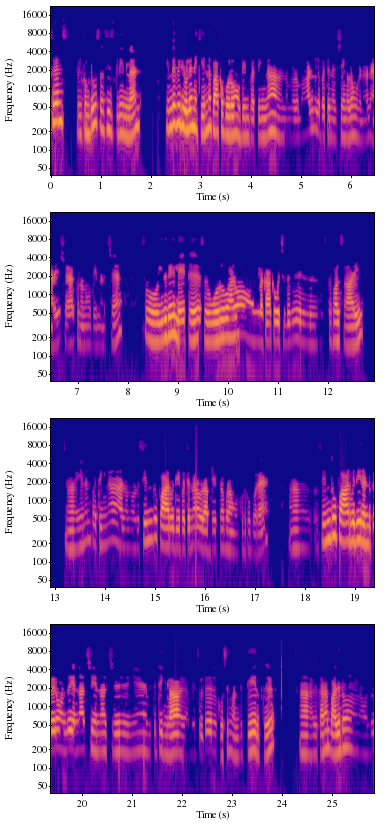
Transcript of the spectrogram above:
friends welcome to Sasi's Greenland இந்த வீடியோவில் இன்றைக்கி என்ன பார்க்க போகிறோம் அப்படின்னு பார்த்தீங்கன்னா நம்மளோட மாடுகளை பற்றின விஷயங்களும் உங்களுக்கு நிறைய ஷேர் பண்ணணும் அப்படின்னு நினச்சேன். ஸோ இதுவே லேட்டு ஸோ ஒரு வாரம் உங்களை காக்க வச்சதுக்கு ஃபஸ்ட் ஆஃப் ஆல் சாரி என்னென்னு பார்த்தீங்கன்னா நம்மளோட சிந்து பார்வதியை பற்றின ஒரு அப்டேட் தான் அப்புறம் உங்களுக்கு கொடுக்க போகிறேன் சிந்து பார்வதி ரெண்டு பேரும் வந்து என்னாச்சு என்னாச்சு? ஏன் வித்துட்டிங்களா அப்படின்னு சொல்லிட்டு கொஸ்டின் வந்துகிட்டே இருக்குது அதுக்கான பதிலும் நான் வந்து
